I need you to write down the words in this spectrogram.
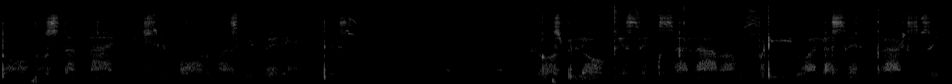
todos tamaños y formas diferentes. Los bloques exhalaban frío al acercarse,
